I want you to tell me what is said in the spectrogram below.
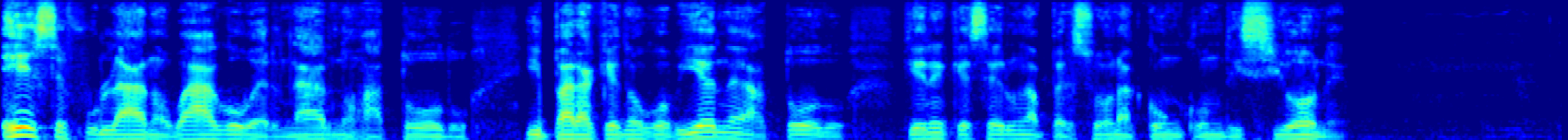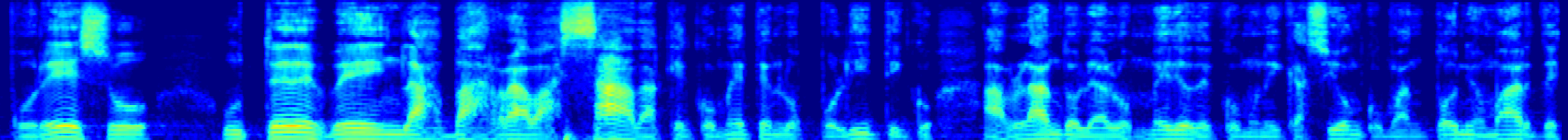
Ese fulano va a gobernarnos a todos y para que nos gobierne a todos tiene que ser una persona con condiciones. Por eso ustedes ven las barrabasadas que cometen los políticos hablándole a los medios de comunicación como Antonio Marte,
